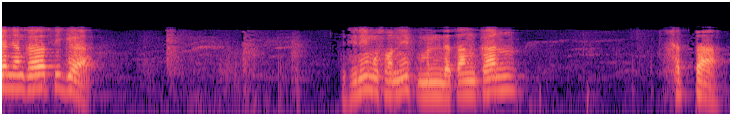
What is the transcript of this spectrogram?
Kemudian yang ketiga. Di sini musonif mendatangkan hatta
